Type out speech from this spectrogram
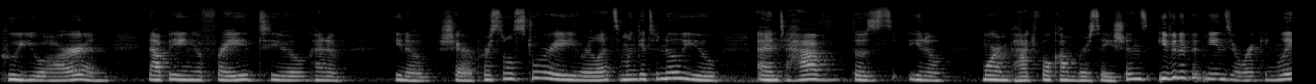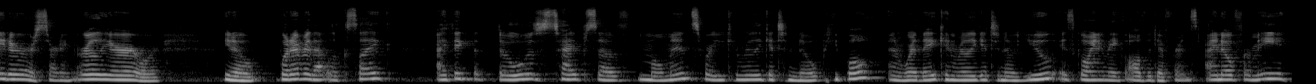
who you are and not being afraid to kind of, you know, share a personal story or let someone get to know you and to have those, you know, more impactful conversations, even if it means you're working later or starting earlier or, you know, whatever that looks like. I think that those types of moments where you can really get to know people and where they can really get to know you is going to make all the difference. I know for me,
